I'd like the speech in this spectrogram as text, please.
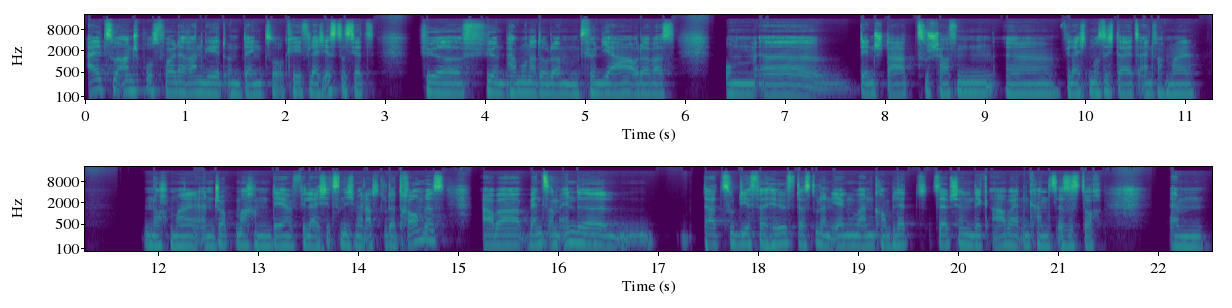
allzu anspruchsvoll daran geht und denkt so, okay, vielleicht ist das jetzt für, für ein paar Monate oder für ein Jahr oder was, um äh, den Start zu schaffen. Äh, vielleicht muss ich da jetzt einfach mal nochmal einen Job machen, der vielleicht jetzt nicht mein absoluter Traum ist. Aber wenn es am Ende dazu dir verhilft, dass du dann irgendwann komplett selbstständig arbeiten kannst, ist es doch ähm,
